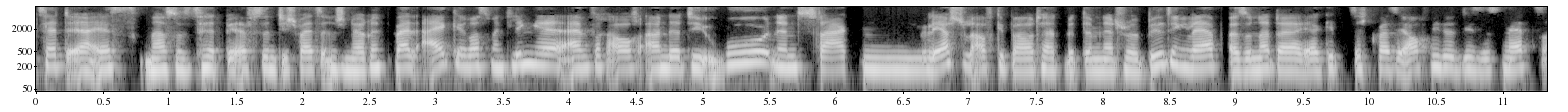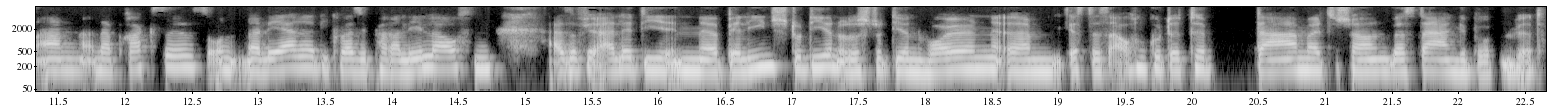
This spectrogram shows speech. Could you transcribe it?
ZRS, also ZBF sind die Schweizer Ingenieure, weil Eike Rossmann-Klinge einfach auch an der TU einen starken Lehrstuhl aufgebaut hat mit dem Natural Building Lab. Also ne, da ergibt sich quasi auch wieder dieses Netz an einer Praxis und einer Lehre, die quasi parallel laufen. Also für alle, die in Berlin studieren oder studieren wollen, ähm, ist das auch ein guter Tipp, da mal zu schauen, was da angeboten wird.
